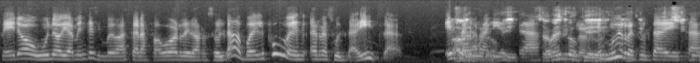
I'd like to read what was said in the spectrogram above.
pero uno obviamente siempre va a estar a favor de los resultados, porque el fútbol es, es resultadista. Esa A es la realidad. ¿Sabés lo que, Es muy resultadista.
